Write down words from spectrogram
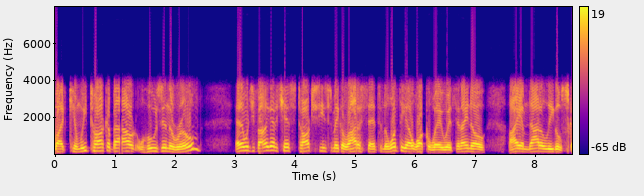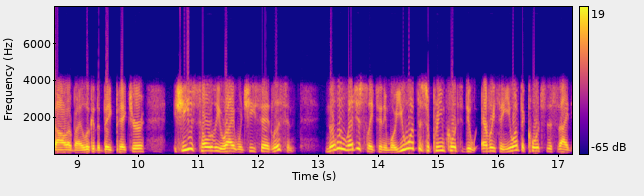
but can we talk about who's in the room? And then when she finally got a chance to talk, she seems to make a lot of sense. And the one thing I walk away with, and I know I am not a legal scholar, but I look at the big picture. She is totally right when she said, "Listen, no one legislates anymore. You want the Supreme Court to do everything. You want the courts to decide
